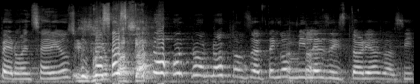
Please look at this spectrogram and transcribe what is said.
pero en serio, cosas que no, no, no, o sea, tengo miles de historias así.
